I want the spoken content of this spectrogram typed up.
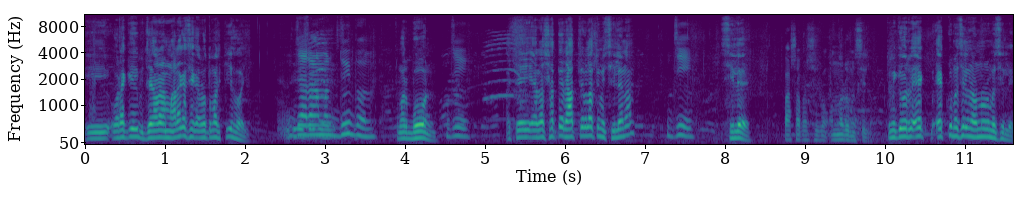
এই ওরা কি যারা মারা গেছে আর তোমার কি হয়? যারা আমার দুই বোন। তোমার বোন? জি। আচ্ছা এই এরার সাথে রাত্রেবেলা তুমি ছিলে না? জি। ছিলে? পাশাপাশি অন্য রুমে ছিল। তুমি কি ওর এক এক রুমে ছিলে না অন্য রুমে ছিলে?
